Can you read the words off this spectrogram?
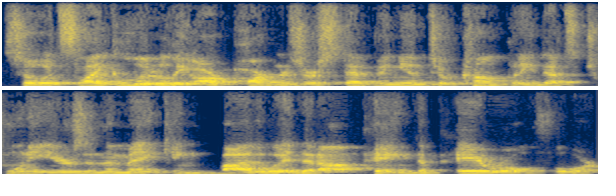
So it's like literally our partners are stepping into a company that's 20 years in the making, by the way, that I'm paying the payroll for.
